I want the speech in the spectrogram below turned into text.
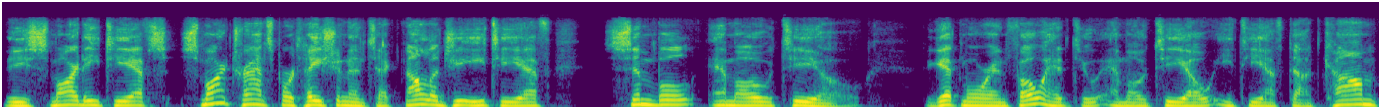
the Smart ETF's Smart Transportation and Technology ETF, symbol MOTO. To get more info, head to MOTOETF.com.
